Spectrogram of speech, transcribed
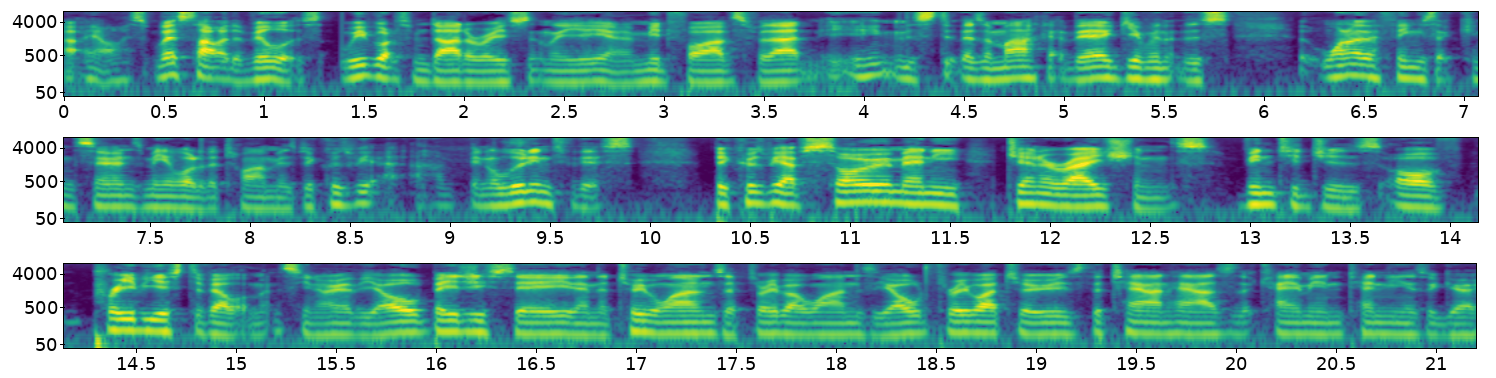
Uh, you know, let's start with the villas. We've got some data recently, you know, mid fives for that. There's, there's a market there, given that this. One of the things that concerns me a lot of the time is because we, I've been alluding to this, because we have so many generations, vintages of previous developments. You know, the old BGC, then the two ones, the three by ones, the old three by twos, the townhouses that came in ten years ago,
